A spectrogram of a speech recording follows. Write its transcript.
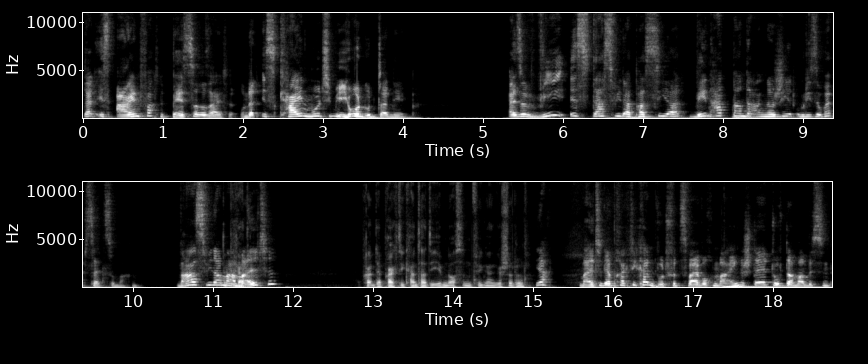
Das ist einfach eine bessere Seite. Und das ist kein Multimillionenunternehmen. Also, wie ist das wieder passiert? Wen hat man da engagiert, um diese Website zu machen? War es wieder mal Malte? Der Praktikant hatte eben aus den Fingern geschüttelt. Ja, Malte, der Praktikant, wurde für zwei Wochen mal eingestellt, durfte da mal ein bisschen,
